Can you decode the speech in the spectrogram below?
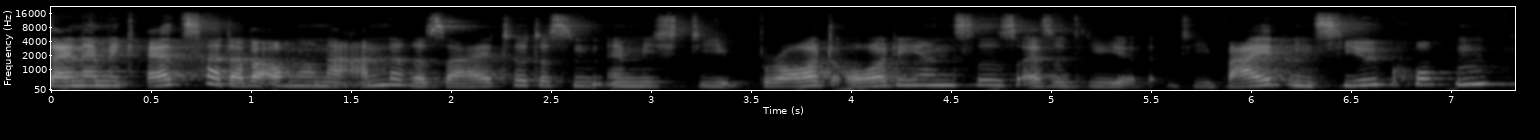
Dynamic Ads hat aber auch noch eine andere Seite, das sind nämlich die Broad Audiences, also die, die weiten Zielgruppen.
